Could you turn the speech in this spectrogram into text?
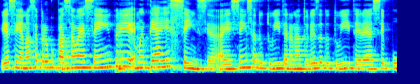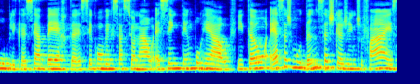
E assim, a nossa preocupação é sempre manter a essência. A essência do Twitter, a natureza do Twitter é ser pública, é ser aberta, é ser conversacional, é ser em tempo real. Então, essas mudanças que a gente faz,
